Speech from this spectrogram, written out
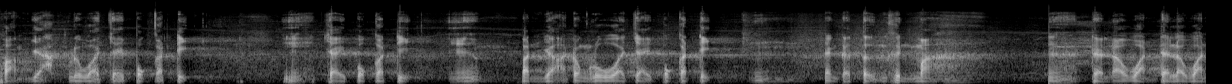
ความอยาก หรือว่าใจปกติใจปกติปัญญาต้องรู้ว่าใจปกติตั้งแต่ตื่นขึ้นมา แต่ละวันแต่ละวัน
